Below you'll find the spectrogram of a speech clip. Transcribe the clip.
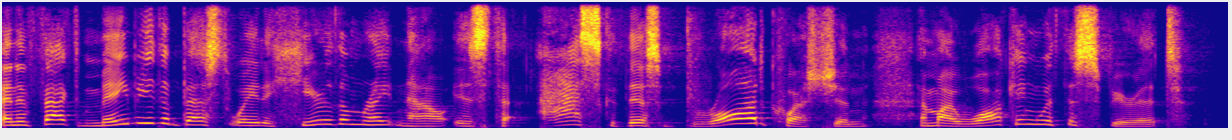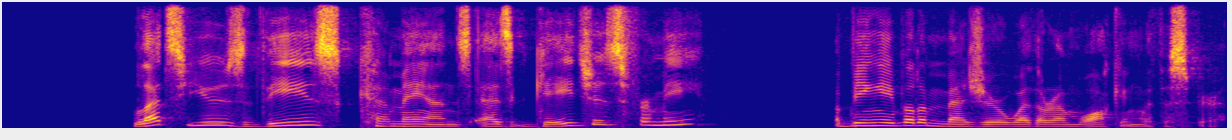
And in fact, maybe the best way to hear them right now is to ask this broad question Am I walking with the Spirit? Let's use these commands as gauges for me of being able to measure whether I'm walking with the Spirit.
